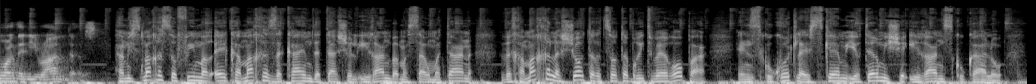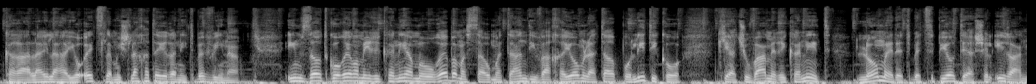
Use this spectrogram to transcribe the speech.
More than Iran does. המסמך הסופי מראה כמה חזקה עמדתה של איראן במשא ומתן, וכמה חלשות ארצות הברית ואירופה. הן זקוקות להסכם יותר משאיראן זקוקה לו, קרא הלילה היועץ למשלחת האיראנית בווינה. עם זאת, גורם אמריקני המעורה במשא ומתן דיווח היום לאתר פוליטיקו, כי התשובה האמריקנית לא עומדת בציפיותיה של איראן.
